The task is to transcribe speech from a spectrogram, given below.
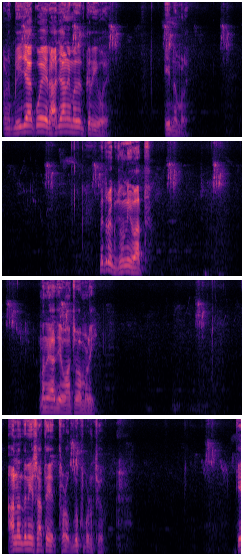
પણ બીજા કોઈ રાજાને મદદ કરી હોય એ ન મળે. મિત્રો, એક જૂની વાત મને આજે વાંચવા મળી. આનંદની સાથે થોડોક દુઃખ પણ થયો કે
